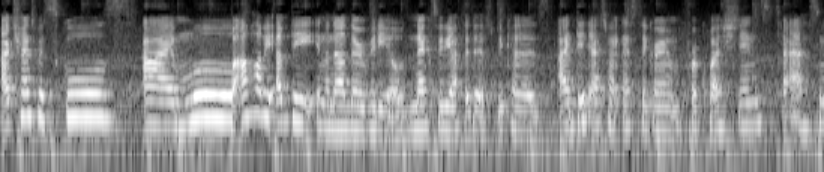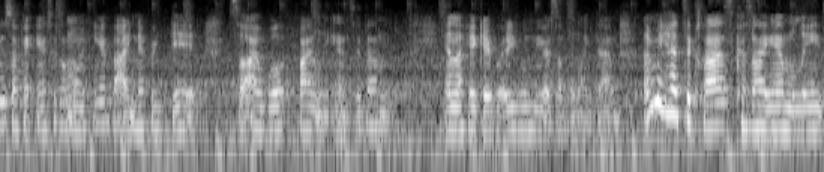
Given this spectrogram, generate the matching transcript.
I transferred schools, I moved. I'll probably update in another video, next video after this because I did ask my Instagram for questions to ask me so I can answer them on here but I never did. So I will finally answer them and like I get ready with me or something like that. Let me head to class because I am late.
